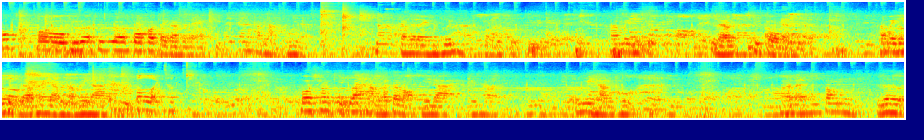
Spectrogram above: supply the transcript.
โปโปพี่ว่าพี่ว่าโปเข้าใจการแสดงผิดข้างหลังนี่นะการแสดงคือพื้นฐานของรู้สึกถ้าไม่รู้สึกแล้วที่โกงถ้าไม่รู้สึกแล้วพยายามทำไม่ได้โป้ชอบโป้ชอบคิดว่าทำแล้วจะหลอกไม่ได้ไม่ใช่ไม่มีทางถูกเพราะฉะนั้นต้องเลิก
